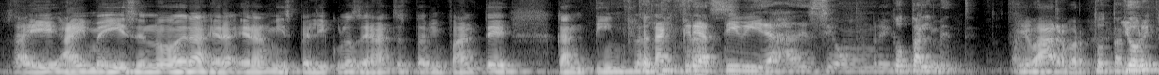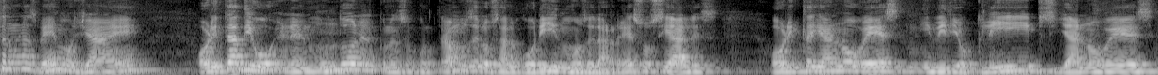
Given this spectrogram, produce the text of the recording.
pues ahí, ahí me hice, ¿no? Era, era- eran mis películas de antes, Pedro Infante, Cantinflas. La creatividad de ese hombre. Totalmente. Qué bárbaro. totalmente. Y ahorita no las vemos ya, ¿eh? Ahorita digo, en el mundo en el que nos encontramos de los algoritmos, de las redes sociales, ahorita ya no ves ni videoclips, ya no ves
